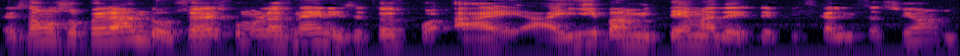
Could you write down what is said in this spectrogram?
estamos operando, o sea, es como las nenis, entonces pues, ahí, va mi tema de, fiscalización.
